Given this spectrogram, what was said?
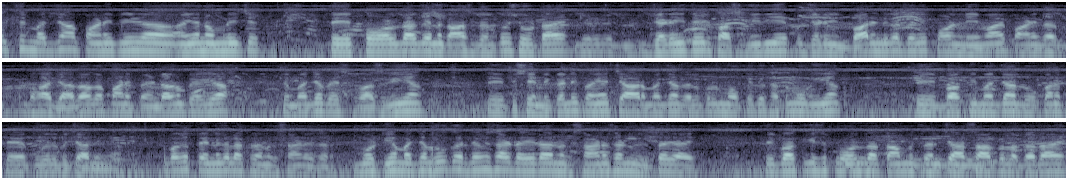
ਇੱਥੇ ਮੱਝਾਂ ਪਾਣੀ ਪੀਣ ਆਈਆਂ ਨਮਣੀ ਚ ਤੇ ਪੌਲ ਦਾ ਅੱਗੇ ਨਿਕਾਸ ਬਿਲਕੁਲ ਛੋਟਾ ਹੈ। ਜੜੀ ਤੇ ਫਸ ਗਈ ਦੀ ਹੈ ਜੜੀ ਬਾਹਰ ਨਹੀਂ ਨਿਕਲ ਸਕੀ ਪੌਲ ਨੀਵਾਂ ਹੈ, ਪਾਣੀ ਦਾ ਵਹਾਅ ਜ਼ਿਆਦਾ ਹੋ ਗਿਆ, ਪਾਣੀ ਪਿੰਡਾਂ ਨੂੰ ਪੈ ਗਿਆ ਤੇ ਮੱਝਾਂ ਵਿੱਚ ਫਸ ਗਈਆਂ ਤੇ ਪਿੱਛੇ ਨਿਕਲ ਨਹੀਂ ਪਾਈਆਂ, ਚਾਰ ਮੱਝਾਂ ਬਿਲਕੁਲ ਮੌਕੇ ਤੇ ਖਤਮ ਹੋ ਗਈਆਂ। ਤੇ ਬਾਕੀ ਮੱਝਾਂ ਲੋਕਾਂ ਨੇ ਪੈ ਪੂਰੇ ਬਚਾ ਲਈਆਂ। ਲਗਭਗ 3 ਲੱਖ ਦਾ ਨੁਕਸਾਨ ਹੈ ਸਰ। ਮੋਟੀਆਂ ਮੱਝਾਂ ਸ਼ੁਰੂ ਕਰਦੇ ਵੀ ਸਾਡਾ ਜਿਹੜਾ ਨੁਕਸਾਨ ਹੈ ਸਾਨੂੰ ਦਿੱਤਾ ਜਾਏ। ਤੇ ਬਾਕੀ ਇਸ ਪੌਲ ਦਾ ਕੰਮ 3-4 ਸਾਲ ਤੋਂ ਲੱਗਾ ਦਾ ਹੈ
